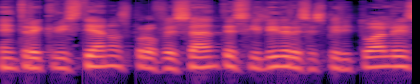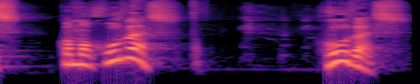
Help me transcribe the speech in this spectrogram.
entre cristianos profesantes y líderes espirituales como Judas. Judas,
